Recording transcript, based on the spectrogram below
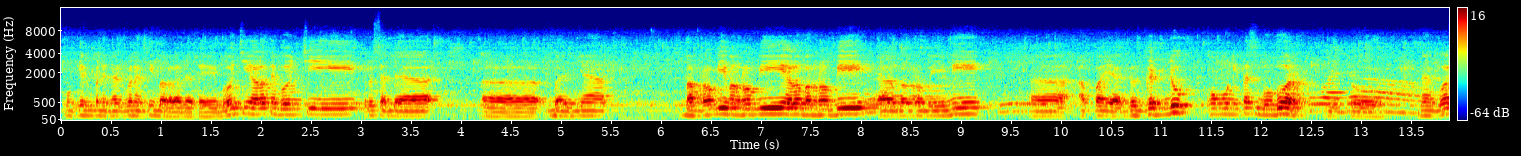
mungkin pendengar gue nanti bakal ada teh bonci. Halo teh bonci. Terus ada eh, banyak bang Robi bang Robi halo bang Robi Eh, bang Robi ini eh, apa ya gegeduk komunitas Bogor gitu Waduh. nah gue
